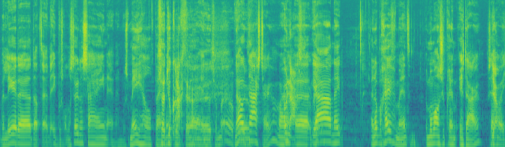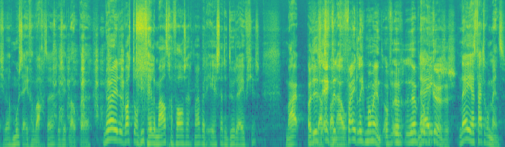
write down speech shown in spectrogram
we- leerden dat eh, ik moest ondersteunend zijn en hij moest meehelpen. Zat je ook achter eh, en- eh, zeg maar? Nou, eh, naast haar. Maar, Oh, naast, eh. Ja, nee. En op een gegeven moment, een moment suprem is daar. Zeg Ja. maar, weet je wel. Moest even wachten. Dus ik loop... eh, nee, dat was toch niet helemaal het geval, zeg maar, bij de eerste. Dat duurde eventjes. Maar... Oh, ik dit is echt het nou, feitelijk moment. Of, of we hebben het over cursus? Nee, het feitelijk moment.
